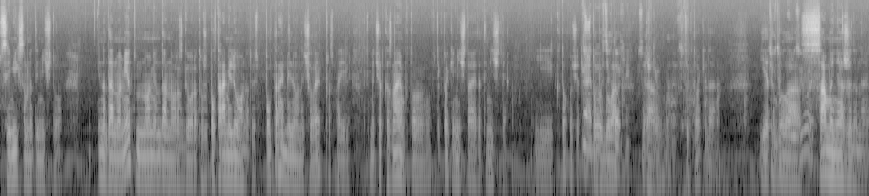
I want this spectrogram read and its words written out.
с ремиксом на «Ты мечту». И на данный момент, на момент данного разговора, это уже полтора миллиона. То есть полтора миллиона человек просмотрели. То есть мы четко знаем, кто в ТикТоке мечтает этой мечте. И кто хочет, А, чтобы вы в была... ТикТоке Да, в ТикТоке, да. И это TikTok было развивается. самое неожиданное,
